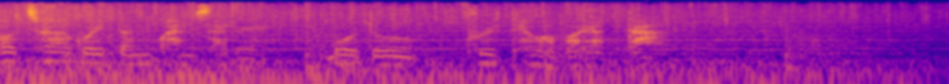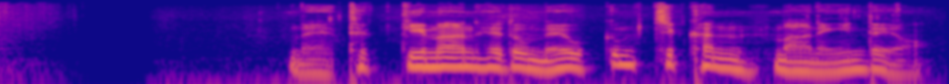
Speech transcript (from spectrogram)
거처하고 있던 관사를 모두 불태워버렸다. 네, 듣기만 해도 매우 끔찍한 만행인데요.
